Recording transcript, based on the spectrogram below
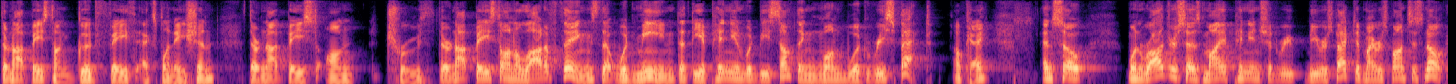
They're not based on good faith explanation. They're not based on truth. They're not based on a lot of things that would mean that the opinion would be something one would respect. Okay. And so when Roger says my opinion should re- be respected, my response is no,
